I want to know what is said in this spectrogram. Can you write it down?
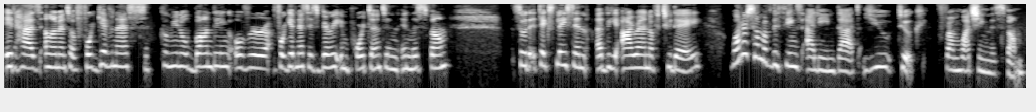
It has elements of forgiveness, communal bonding over forgiveness is very important in, in this film. So it takes place in the Iran of today what are some of the things, Aline, that you took from watching this film?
